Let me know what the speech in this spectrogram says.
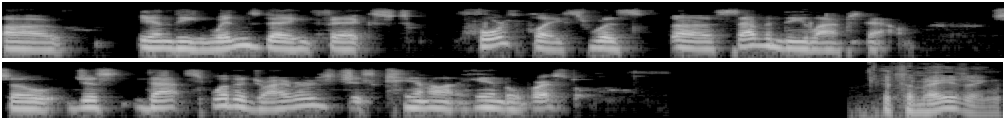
Uh, in the Wednesday fixed, fourth place was uh, 70 laps down. So just that split of drivers just cannot handle Bristol. It's amazing.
